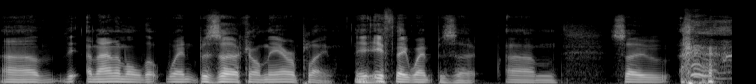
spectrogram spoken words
uh, the, an animal that went berserk on the aeroplane, i Mhm. if they went berserk. Um, so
